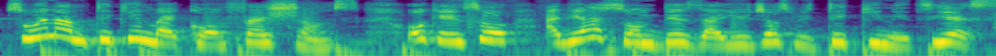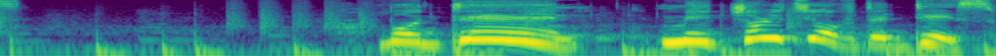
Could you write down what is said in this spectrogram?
So when I'm taking my confessions, okay, so there are some days that you just be taking it, yes. But then majority of the days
